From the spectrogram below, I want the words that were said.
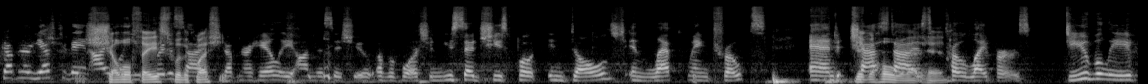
Governor, yesterday in Shovel Iowa, you face with a criticized question. Governor Haley on this issue of abortion. You said she's quote indulged in left-wing tropes and Dig a hole with that chastised pro-lifers. Do you believe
